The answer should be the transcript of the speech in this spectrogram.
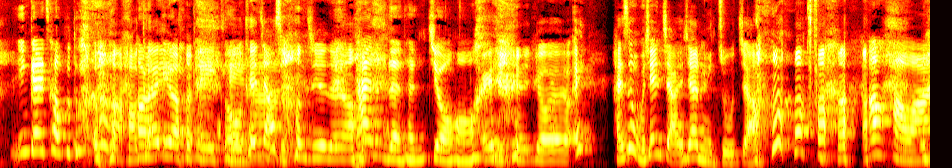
应该差不多，好，可以了，可以，可以，我可以讲宋仲基的。他忍很久哦，有有有，哎。还是我们先讲一下女主角 哦，好啊，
